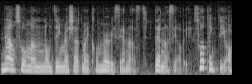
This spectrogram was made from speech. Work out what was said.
när såg man någonting med Chad Michael Murray senast? Denna ser vi. Så tänkte jag.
